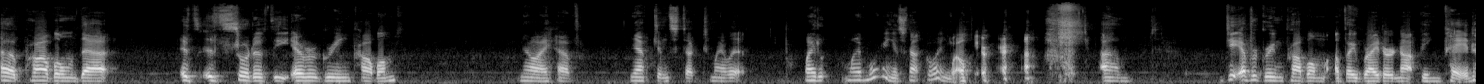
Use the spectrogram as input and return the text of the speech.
a problem that it's, it's sort of the evergreen problem. Now I have napkins stuck to my lip. My, my morning is not going well here. um, the evergreen problem of a writer not being paid.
